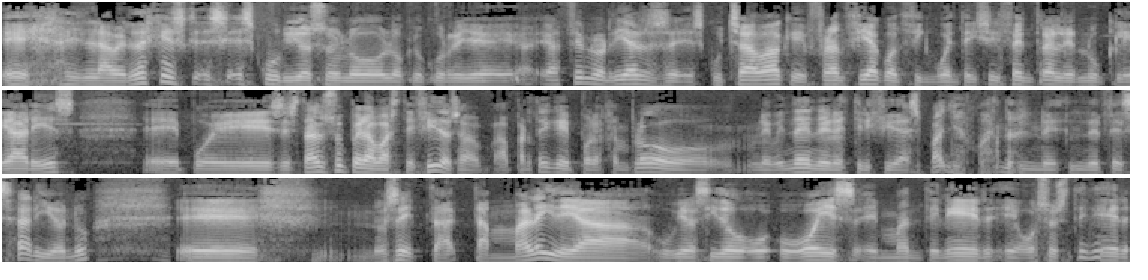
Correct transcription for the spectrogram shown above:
Eh, la verdad es que es, es, curioso lo, lo, que ocurre. Eh, hace unos días escuchaba que Francia, con 56 centrales nucleares, eh, pues están súper abastecidos. aparte que, por ejemplo, le venden electricidad a España cuando es necesario, ¿no? Eh, no sé, tan mala idea hubiera sido o, es mantener o sostener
